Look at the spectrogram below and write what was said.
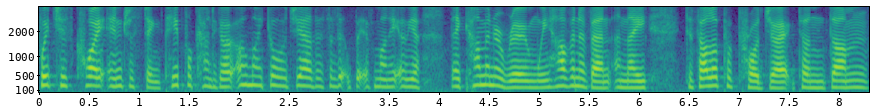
which is quite interesting. People kind of go, oh my God, yeah, there's a little bit of money. Oh yeah, they come in a room, we have an event and they develop a project and um,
